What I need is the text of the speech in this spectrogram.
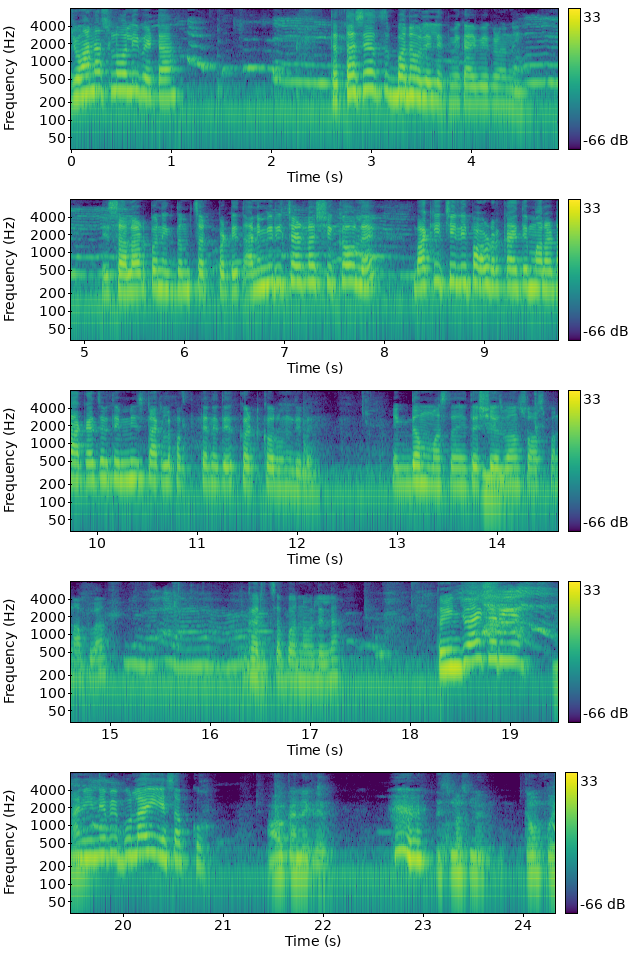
जोहाना स्लोली बेटा. तर तसेच बनवलेले आहेत. मी काही वेगळं नाही. हे सलाड पण एकदम चटपटीत आणि मी रिचर्डला शिकवलंय. बाकी चिली पावडर काय ते मला टाकायचं होते मीच टाकलं. फक्त त्याने ते कट करून दिलंय. एकदम मस्त आणि ते शेजवान सॉस पण आपला घरचा बनवलेला. तो एंजॉय करिए आणि इन्हें भी बुलाइए सबको. आओ खाने के लिए क्रिसमस में कम फॉर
